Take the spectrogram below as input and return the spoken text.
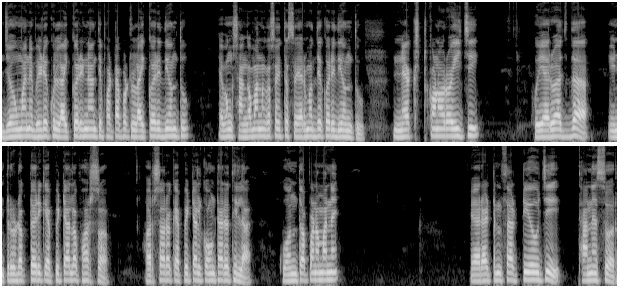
ଯେଉଁମାନେ ଭିଡ଼ିଓକୁ ଲାଇକ୍ କରିନାହାନ୍ତି ଫଟାଫଟ ଲାଇକ୍ କରିଦିଅନ୍ତୁ। ଏବଂ ସାଙ୍ଗମାନଙ୍କ ସହିତ ସେୟାର ମଧ୍ୟ କରିଦିଅନ୍ତୁ। ନେକ୍ସଟ କ'ଣ ରହିଛି? Where was the introductory capital of Harsha ହର୍ଷର କ୍ୟାପିଟାଲ କେଉଁଠାରେ ଥିଲା? କୁହନ୍ତୁ ଆପଣମାନେ। ଏ ରାଇଟ୍ ଆନ୍ସର୍ଟି ହେଉଛି ଥାନେଶ୍ୱର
